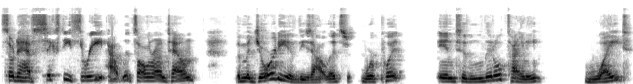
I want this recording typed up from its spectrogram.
So to have 63 outlets all around town, the majority of these outlets were put into little tiny white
